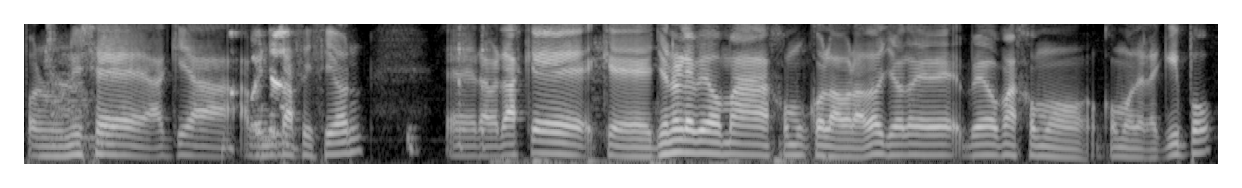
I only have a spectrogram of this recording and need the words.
por unirse aquí a, a. Bendita Afición. Eh, la verdad es que, que yo no le veo más como un colaborador, yo le veo más como, como del equipo.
